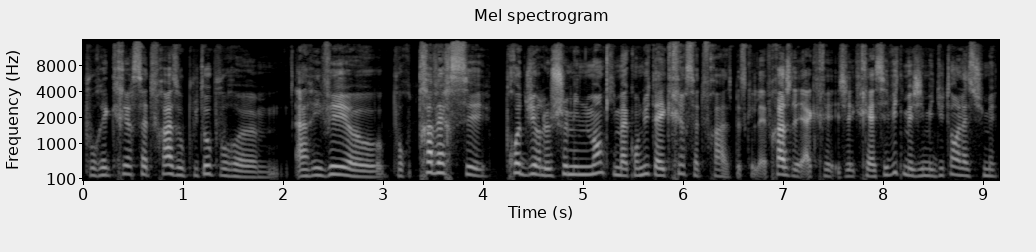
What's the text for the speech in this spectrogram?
pour écrire cette phrase, ou plutôt pour euh, arriver, pour traverser, produire le cheminement qui m'a conduite à écrire cette phrase. Parce que la phrase, je l'ai écrite assez vite, mais j'ai mis du temps à l'assumer.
